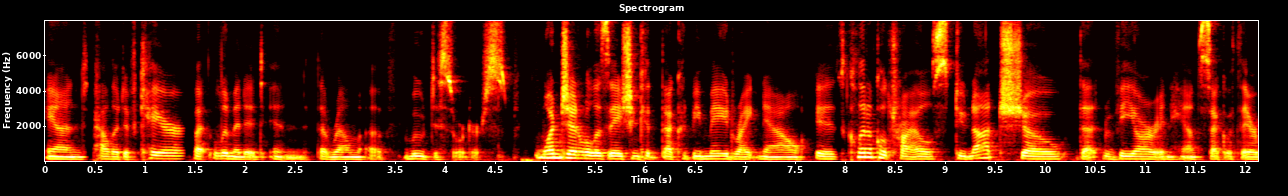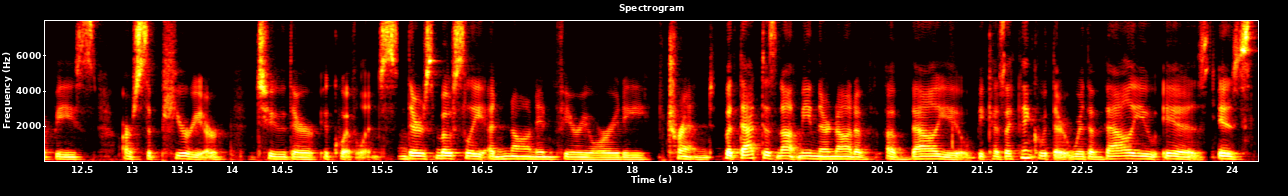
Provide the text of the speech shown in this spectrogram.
and palliative care, but limited in the realm of mood disorders. One generalization could, that could be made right now is clinical trials do not show that VR enhanced psychotherapies are superior to their equivalents. There's mostly a non inferiority trend, but that does not mean they're not of, of value because I think what where the value is, is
